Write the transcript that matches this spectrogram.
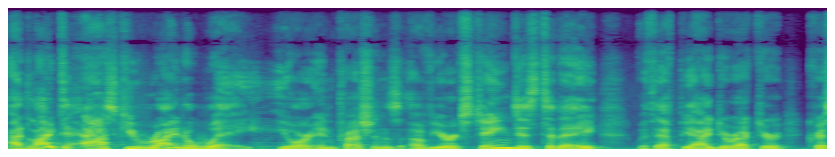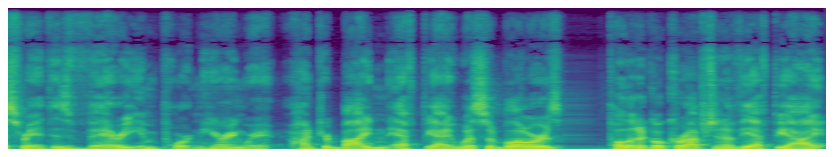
I'd like to ask you right away your impressions of your exchanges today with FBI Director Chris Wray at this very important hearing where Hunter Biden, FBI whistleblowers, political corruption of the FBI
